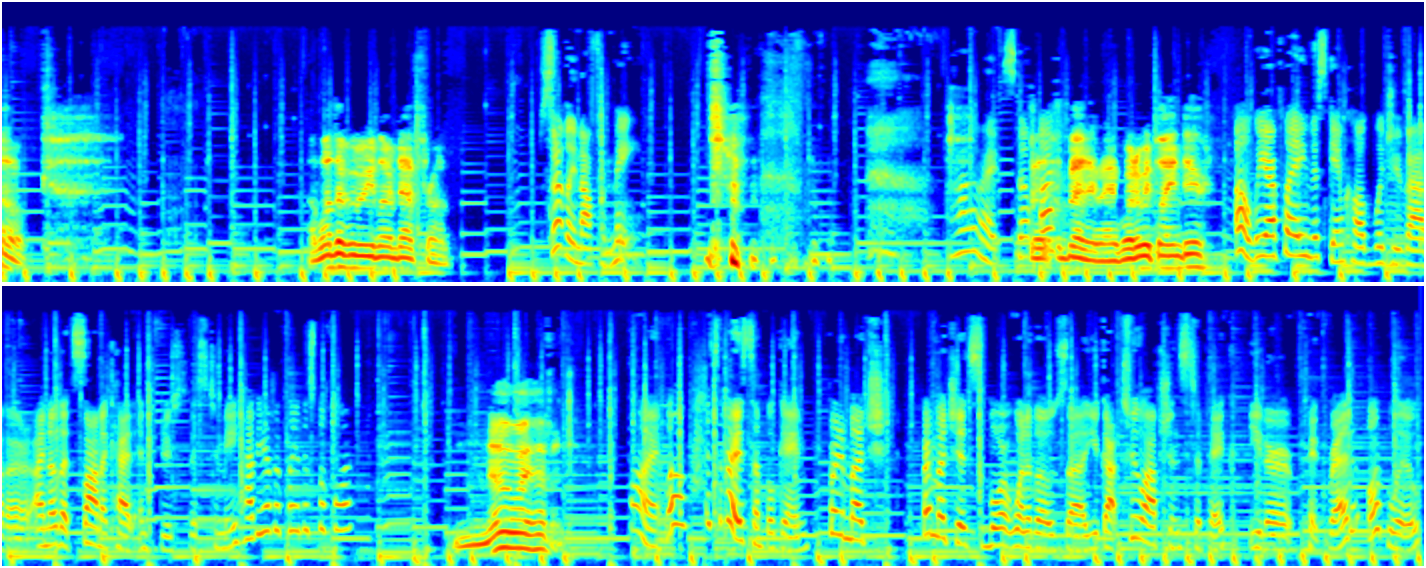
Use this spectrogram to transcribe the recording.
Oh, I wonder who he learned that from. Certainly not from me. All right, so. But, uh, but anyway, what are we playing, dear? Oh, we are playing this game called Would You Rather. I know that Sonic had introduced this to me. Have you ever played this before? No, I haven't. Alright, well, it's a very simple game. Pretty much pretty much it's more one of those uh, you got two options to pick, either pick red or blue,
